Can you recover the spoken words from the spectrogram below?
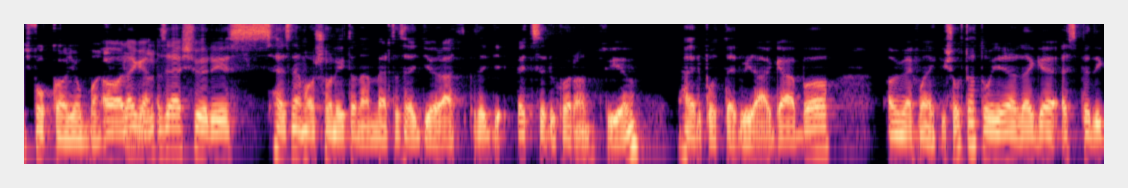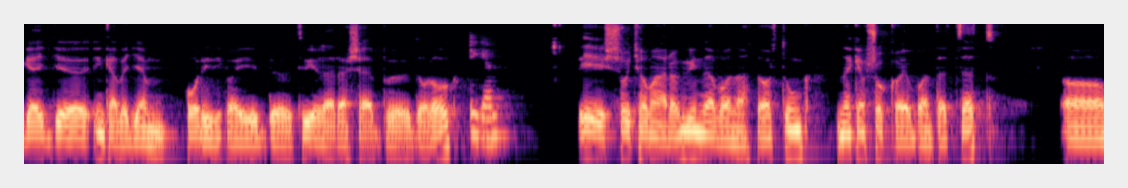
egy fokkal jobban. A legen, az első részhez nem hasonlítanám, mert az egy, az egy egyszerű karanfilm a Harry Potter világába, ami meg van egy kis oktató jellege, ez pedig egy inkább egy ilyen politikai, thrilleresebb dolog. Igen. És hogyha már a Grindelwaldnál tartunk, nekem sokkal jobban tetszett a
